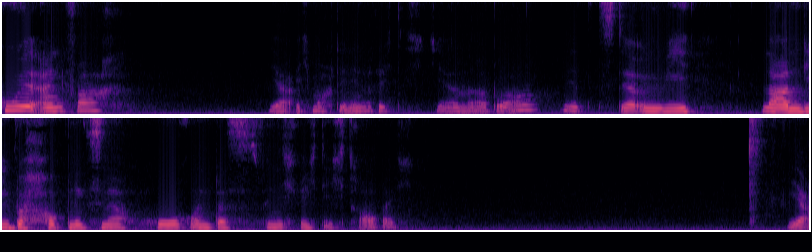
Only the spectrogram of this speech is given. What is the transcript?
cool einfach. Ja, ich mochte den richtig gerne, aber jetzt ist der irgendwie, laden die überhaupt nichts mehr hoch und das finde ich richtig traurig. Ja.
